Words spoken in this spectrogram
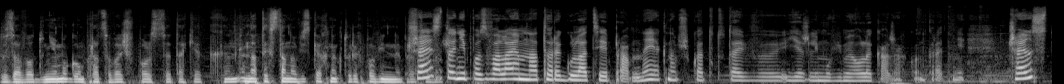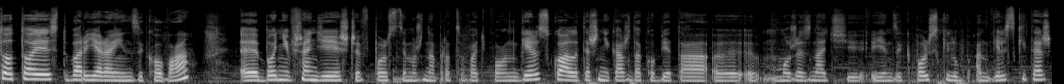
do zawodu, nie mogą pracować w Polsce tak jak na tych stanowiskach, na których powinny pracować. Często nie pozwalają na to regulacje prawne, jak na przykład tutaj, w, jeżeli mówimy o lekarzach konkretnie. Często to jest bariera językowa, bo nie wszędzie jeszcze w Polsce można pracować po angielsku, ale też nie każda kobieta e, e, może znać język polski lub angielski też.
